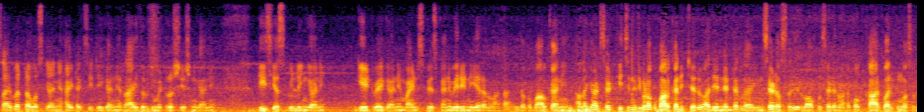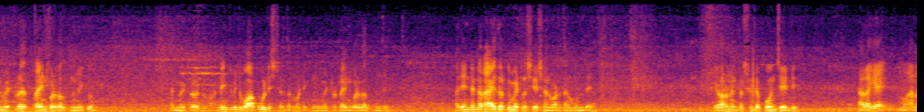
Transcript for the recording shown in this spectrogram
సైబర్ టవర్స్ కానీ హైటెక్ సిటీ కానీ రాయదుర్గ్ మెట్రో స్టేషన్ కానీ టీసీఎస్ బిల్డింగ్ కానీ గేట్వే కానీ మైండ్ స్పేస్ కానీ వెరీ నియర్ అనమాట ఇది ఒక బాల్కనీ. అలాగే అటు సైడ్ కిచెన్ నుంచి కూడా ఒక బాల్కనీ ఇచ్చారు. అది ఏంటంటే ఇన్సైడ్ వస్తుంది లోపల సైడ్ అనమాట ఒక కార్ పార్కింగ్ వస్తుంది మెట్రో ట్రైన్ కూడా వెళ్తుంది మీకు. అది మెట్రో అనమాట అంటే ఇంచుమించు వాకబుల్ డిస్టెన్స్ అనమాట ఇక్కడ మెట్రో ట్రైన్ కూడా వెళ్తుంది. అదేంటంటే రాయదుర్గ మెట్రో స్టేషన్ అనమాట దాని ముందే. ఎవరైనా ఇంట్రెస్ట్ ఉంటే ఫోన్ చేయండి. అలాగే మన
